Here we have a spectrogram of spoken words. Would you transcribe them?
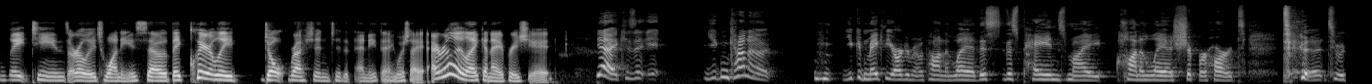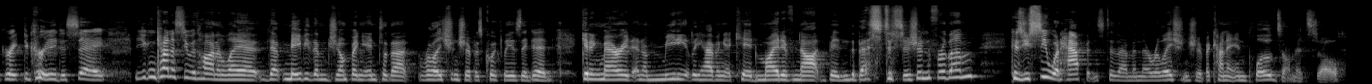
late teens, early twenties. So they clearly don't rush into anything, which I, I really like and I appreciate. Yeah, because it, it, you can kind of you can make the argument with Han and Leia. This this pains my Han and Leia shipper heart to, to a great degree to say. You can kind of see with Han and Leia that maybe them jumping into that relationship as quickly as they did, getting married and immediately having a kid might have not been the best decision for them because you see what happens to them in their relationship. It kind of implodes on itself.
